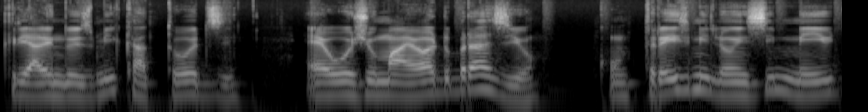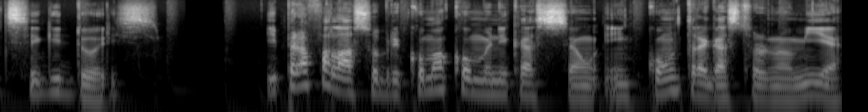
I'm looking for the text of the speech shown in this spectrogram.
criado em 2014, é hoje o maior do Brasil, com 3 milhões e meio de seguidores. E para falar sobre como a comunicação encontra a gastronomia,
